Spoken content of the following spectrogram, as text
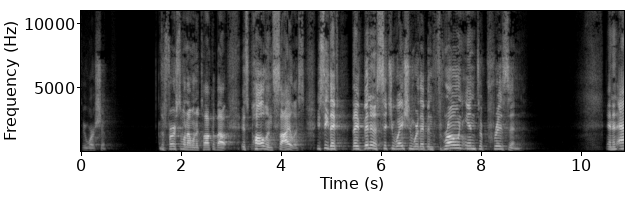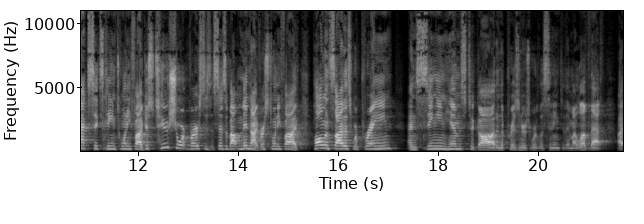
through worship? The first one I want to talk about is Paul and Silas. You see, they've, they've been in a situation where they've been thrown into prison. And in Acts 16 25, just two short verses, it says about midnight, verse 25, Paul and Silas were praying and singing hymns to God, and the prisoners were listening to them. I love that. I,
